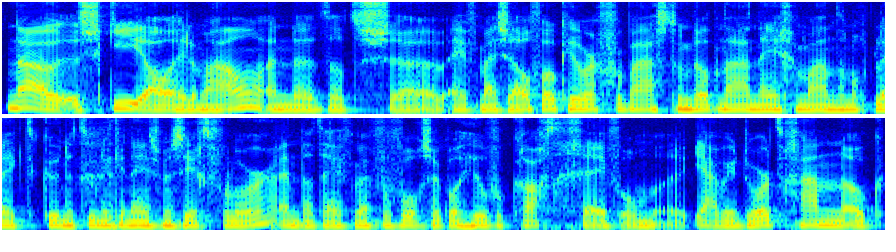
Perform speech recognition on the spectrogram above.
Nou, ski al helemaal. En uh, dat is, uh, heeft mijzelf ook heel erg verbaasd toen dat na negen maanden nog bleek te kunnen. Toen ik ineens mijn zicht verloor. En dat heeft me vervolgens ook wel heel veel kracht gegeven om ja, weer door te gaan. En ook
